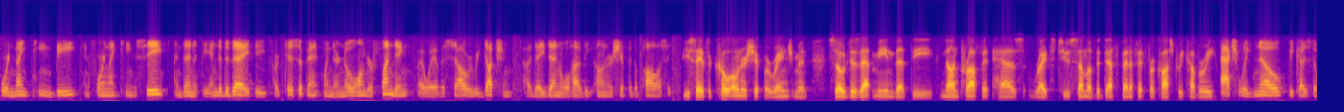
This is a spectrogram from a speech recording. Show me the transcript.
419B and 419C. And then at the end of the day, the participant, when they're no longer funding by way of a salary reduction, uh, they then will have the ownership of the policy. You say it's a co-ownership arrangement. So does that mean that the nonprofit has rights to some of the death benefit for cost recovery? Actually, no, because the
